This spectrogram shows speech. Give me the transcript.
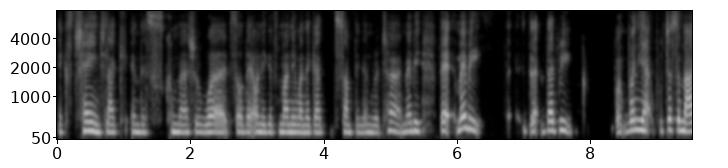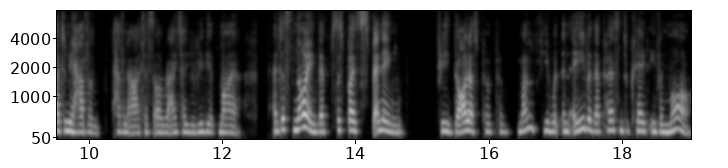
exchange like in this commercial world, so they only give money when they get something in return. Maybe they maybe that that we when when you just imagine you have a have an artist or a writer you really admire, and just knowing that just by spending $3 per per month, you would enable that person to create even more.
